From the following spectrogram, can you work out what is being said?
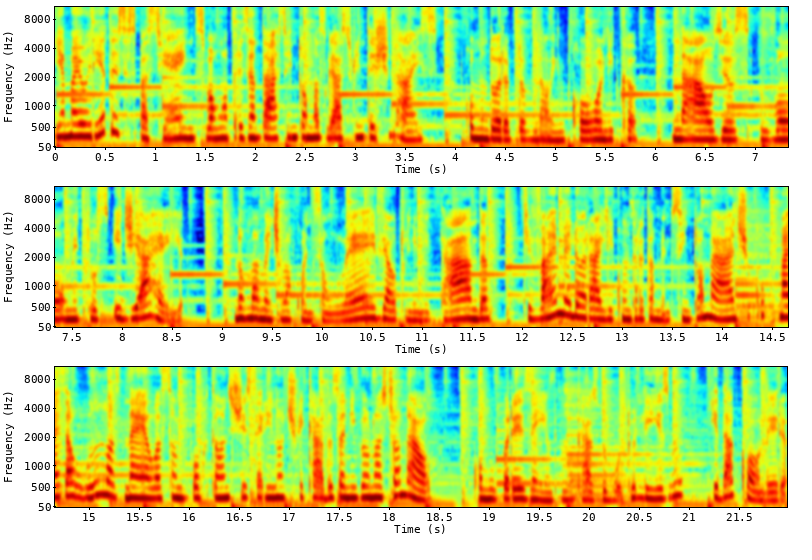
E a maioria desses pacientes vão apresentar sintomas gastrointestinais, como dor abdominal incônica, náuseas, vômitos e diarreia. Normalmente uma condição leve, autolimitada, que vai melhorar ali com tratamento sintomático, mas algumas nelas são importantes de serem notificadas a nível nacional, como por exemplo no caso do botulismo e da cólera.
